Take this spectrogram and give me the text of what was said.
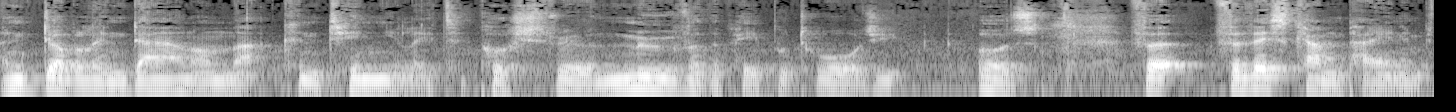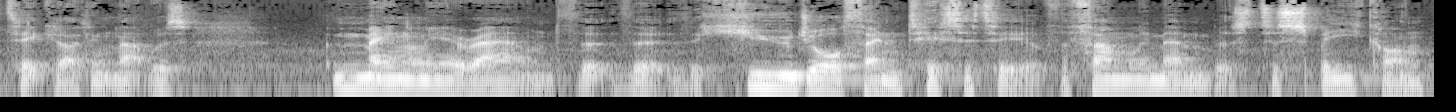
and doubling down on that continually to push through and move other people towards you, us. For for this campaign in particular, I think that was mainly around the, the, the huge authenticity of the family members to speak on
